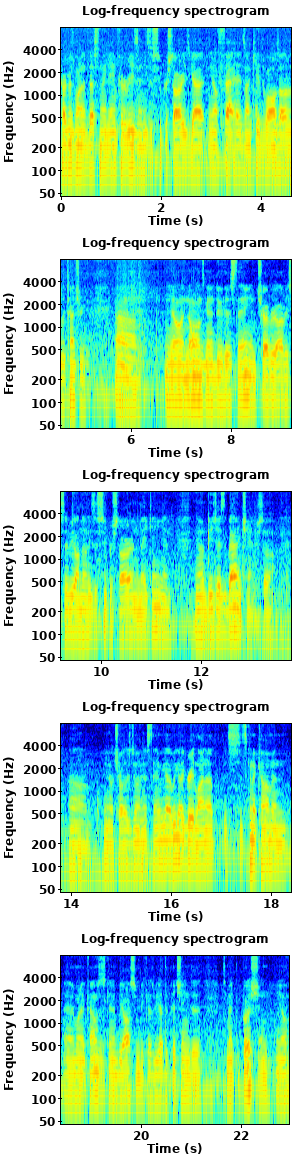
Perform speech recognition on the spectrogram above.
Cargo's one of the best in the game for a reason. He's a superstar. He's got you know fat heads on kids' walls all over the country. Um, you know, and no one's gonna do his thing. And Trevor, obviously, we all know he's a superstar in the making. And you know, DJ's the batting champ. So, um, you know, Charlie's doing his thing. We got we got a great lineup. It's it's gonna come, and and when it comes, it's gonna be awesome because we have the pitching to to make the push. And you know,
